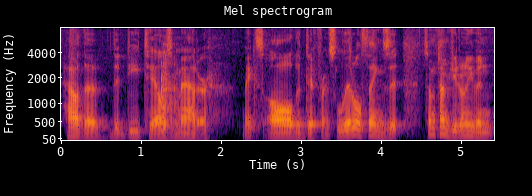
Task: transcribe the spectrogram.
how the, the details matter. Makes all the difference. Little things that sometimes you don't even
